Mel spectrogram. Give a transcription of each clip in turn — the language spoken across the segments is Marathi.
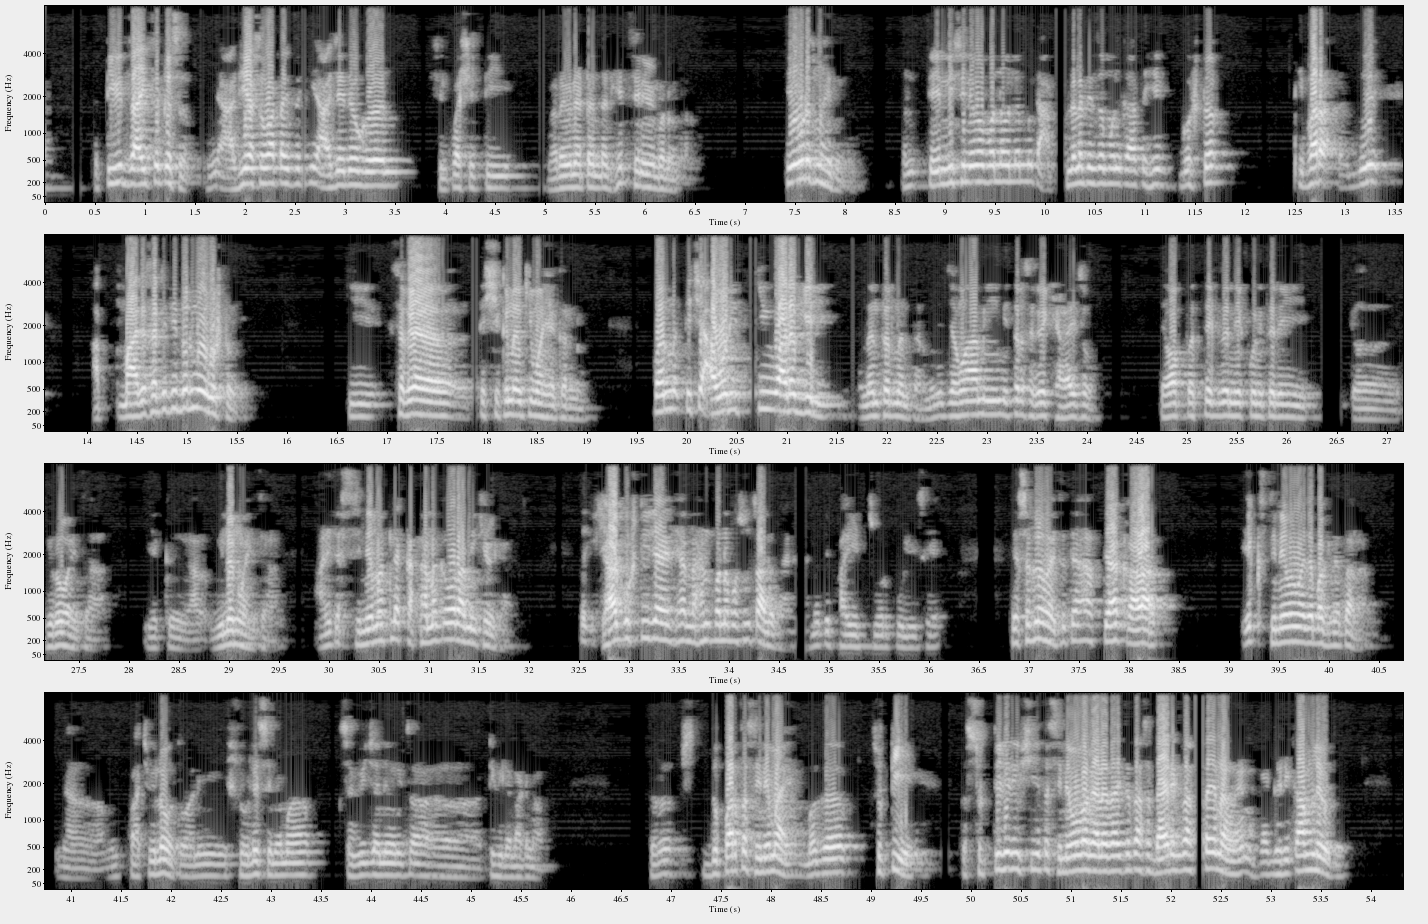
टीव्हीत जायचं कसं? म्हणजे आधी असं वाटायचं की अजय देवगण शिल्पा शेट्टी रवीना टंडन हेच सिनेमे बनवतात. हे एवढंच माहीत होतं. पण त्यांनी सिनेमा बनवल्यामुळे आपल्याला ते जमल का? आता गोष्ट ही फार म्हणजे आप- माझ्यासाठी ती दुर्मिळ गोष्ट होती. की सगळं ते शिकणं किंवा हे करणं. पण त्याची आवड इतकी वाढत गेली नंतर नंतर. म्हणजे जेव्हा आम्ही मित्र सगळे खेळायचो तेव्हा प्रत्येक जण एक कोणीतरी हिरो व्हायचा एक विलन व्हायचा. आणि त्या सिनेमातल्या कथानकावर आम्ही खेळ घ्या तर ह्या गोष्टी ज्या आहेत ह्या लहानपणापासून चालत आहेत मग ते फाईट चोर पोलीस हे हे सगळं व्हायचं. त्या त्या काळात एक सिनेमा माझ्या बघण्यात आला. मी पाचवीला होतो आणि शोले सिनेमा सव्वीस जानेवारीचा टीव्हीला लागला. तर दुपारचा सिनेमा आहे. मग सुट्टी आहे. तर सुट्टीच्या दिवशी आता सिनेमा बघायला जायचं तर असं डायरेक्ट जाता येणार नाही ना. काय घरी कामले होतं.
